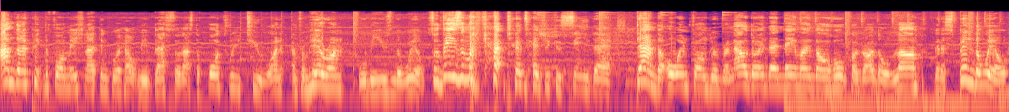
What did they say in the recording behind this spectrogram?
I'm going to pick the formation I think will help me best. So that's the 4-3-2-1. And from here on, we'll be using the wheel. So these are my captains as you can see there. Damn, they're all in forms with Ronaldo in there, Neymar in the Hulk, Cuadrado, Lahm. I'm going to spin the wheel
